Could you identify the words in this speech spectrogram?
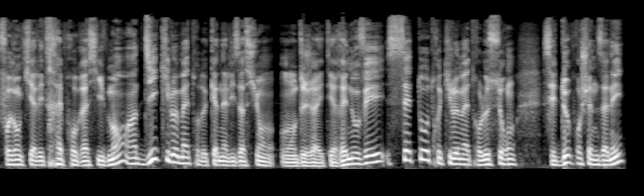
Faut donc y aller très progressivement. Hein. 10 km de canalisation ont déjà été rénovés. 7 autres kilomètres le seront ces deux prochaines années.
